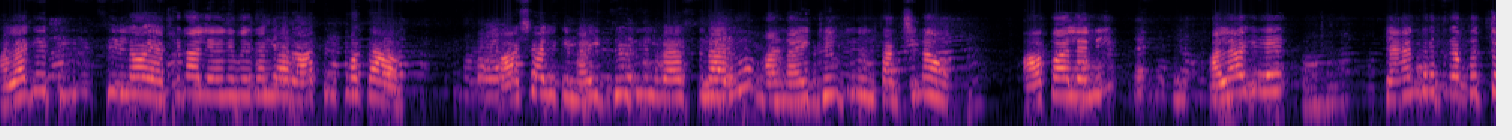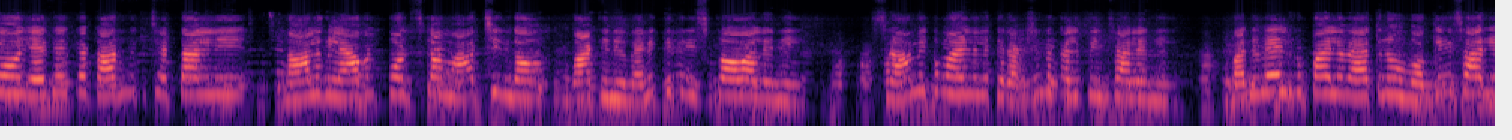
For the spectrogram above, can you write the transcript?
అలాగే పిహెచ్సిలో ఎక్కడా లేని విధంగా రాత్రిపూట ఆశాలకి నైట్ డ్యూటీలు వేస్తున్నారు. ఆ నైట్ డ్యూటీలను తక్షణం ఆపాలని అలాగే కేంద్ర ప్రభుత్వం ఏదైతే కార్మిక చట్టాలని నాలుగు లేబర్ కోడ్స్గా మార్చిందో వాటిని వెనక్కి తీసుకోవాలని శ్రామిక మహిళలకు రక్షణ కల్పించాలని పదివేల రూపాయల వేతనం ఒకేసారి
